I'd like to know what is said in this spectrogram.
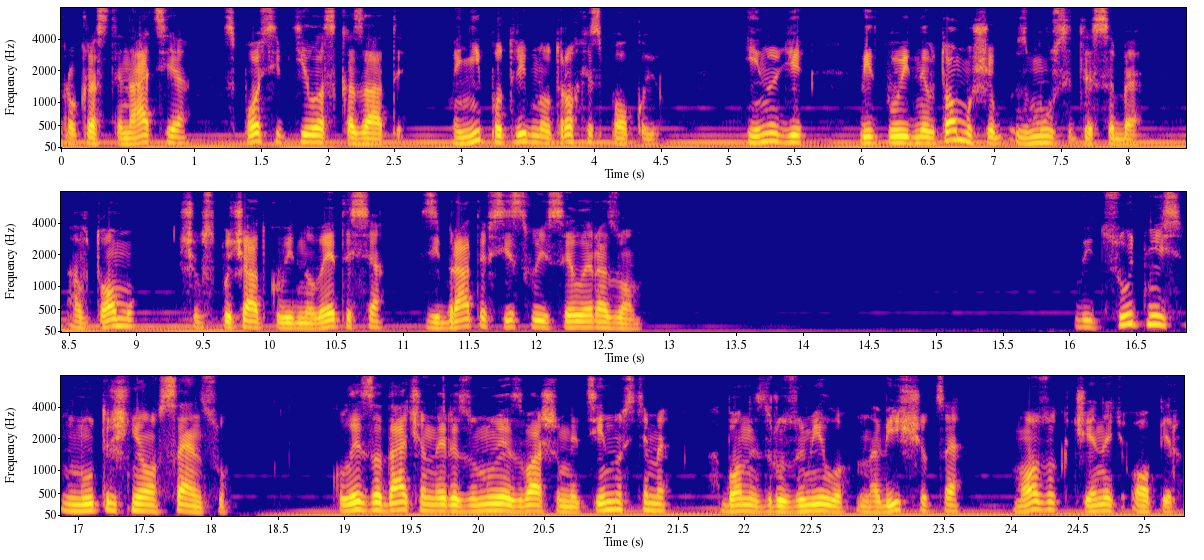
Прокрастинація спосіб тіла сказати мені потрібно трохи спокою. Іноді відповідь не в тому, щоб змусити себе, а в тому, щоб спочатку відновитися, зібрати всі свої сили разом. Відсутність внутрішнього сенсу. Коли задача не резонує з вашими цінностями або незрозуміло, навіщо це, мозок чинить опір,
